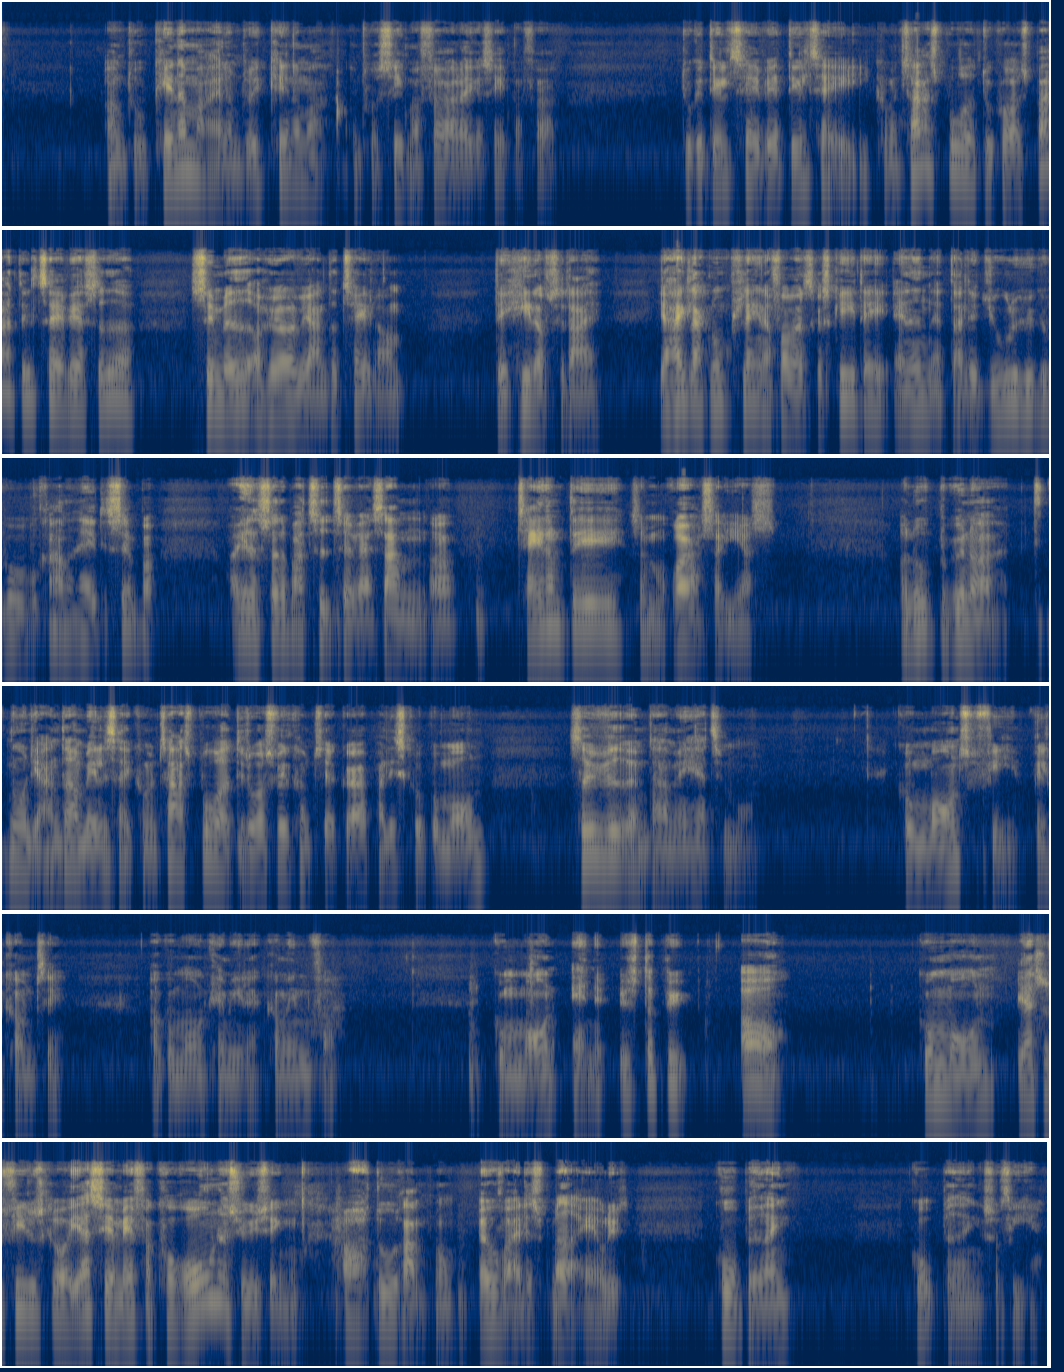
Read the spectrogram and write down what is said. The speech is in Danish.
om du kender mig, eller om du ikke kender mig, om du har set mig før, eller ikke har set mig før. Du kan deltage ved at deltage i kommentarsporet. Du kan også bare deltage ved at sidde og se med og høre, hvad vi andre taler om. Det er helt op til dig. Jeg har ikke lagt nogen planer for, hvad der skal ske i dag, andet end at der er lidt julehygge på programmet her i december. Og ellers så er der bare tid til at være sammen og tale om det, som rører sig i os. Og nu begynder nogle af de andre at melde sig i kommentarsporet. Det er du også velkommen til at gøre. Bare lige skriv godmorgen, så vi ved, hvem der er med her til morgen. Godmorgen, Sofie. Velkommen til. Og godmorgen, Camilla. Kom indenfor. Godmorgen, Anne Østerby. Og godmorgen. Ja, Sofie, du skriver, jeg ser med fra coronasygesengen. Åh, oh, du er ramt nu. Øv, hvor er det smadret ærgerligt. God bedring. God bedring, Sofie.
